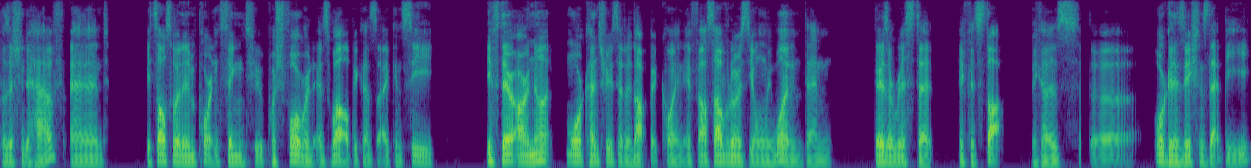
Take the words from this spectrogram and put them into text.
position to have. And it's also an important thing to push forward as well, because I can see if there are not more countries that adopt Bitcoin, if El Salvador is the only one, then there's a risk that it could stop because the organizations that be,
